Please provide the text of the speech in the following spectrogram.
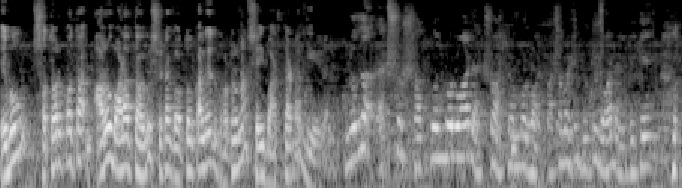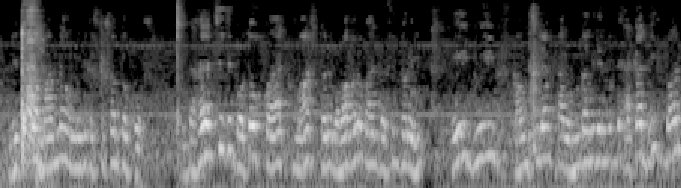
এবং সতর্কতা আরও বাড়াতে হবে সেটা গতকালের ঘটনা সেই বার্তাটা দিয়ে গেল। একশো সাত নম্বর ওয়ার্ড একশো আট নম্বর ওয়ার্ড পাশাপাশি দুটি ওয়ার্ড একদিকে ঋতুকা মান্না অন্যদিকে সুশান্ত ঘোষ। দেখা যাচ্ছে যে গত কয়েক মাস ধরে বলা ভালো কয়েক বছর ধরেই এই দুই কাউন্সিলর তার অনুগামীদের মধ্যে একাধিকবার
